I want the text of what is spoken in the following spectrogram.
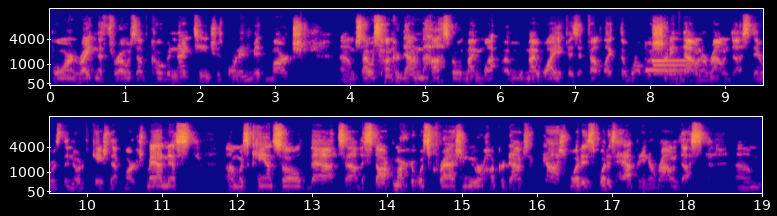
born right in the throes of COVID nineteen. She was born in mid March. Um, so I was hunkered down in the hospital with my with my wife as it felt like the world was shutting down around us. There was the notification that March Madness um, was canceled, that uh, the stock market was crashing. We were hunkered down. It's like, gosh, what is what is happening around us? Um,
